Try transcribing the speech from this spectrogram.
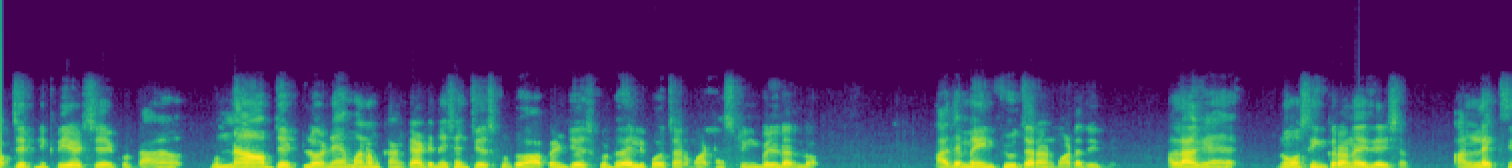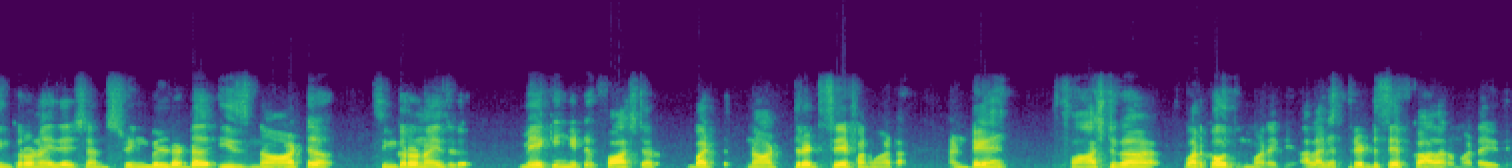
ఆబ్జెక్ట్ని క్రియేట్ చేయకుండా ఉన్న ఆబ్జెక్ట్లోనే మనం కంకాటినేషన్ చేసుకుంటూ అపెండ్ చేసుకుంటూ వెళ్ళిపోవచ్చు అనమాట స్ట్రింగ్ బిల్డర్లో అదే మెయిన్ ఫ్యూచర్ అనమాట దీన్ని. అలాగే no synchronization unlike synchronization string builder is not synchronized making it faster but not thread safe అనమాట అంటే ఫాస్ట్గా వర్క్ అవుతుంది మనకి. అలాగే థ్రెడ్ సేఫ్ కాదనమాట ఇది.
